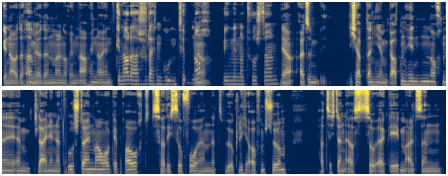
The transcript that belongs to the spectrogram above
Genau, da haben ähm, wir dann mal noch im Nachhinein. Genau, da hast du vielleicht einen guten Tipp noch ja. wegen den Natursteinen. Ja, also ich habe dann hier im Garten hinten noch eine ähm, kleine Natursteinmauer gebraucht. Das hatte ich so vorher nicht wirklich auf dem Schirm. Hat sich dann erst so ergeben, als dann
